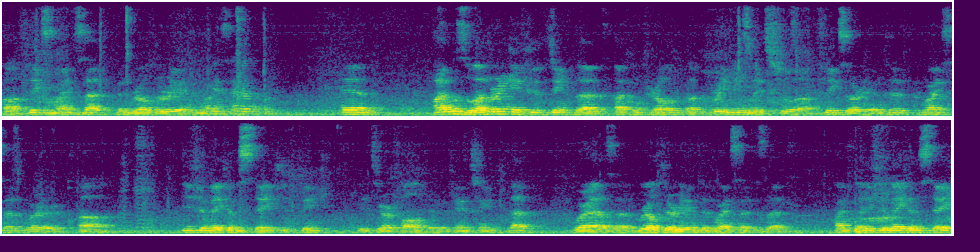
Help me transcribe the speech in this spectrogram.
uh, fixed mindset and growth-oriented mindset. And I was wondering if you think that a controlled upbringing leads to a fixed-oriented mindset where uh, if you make a mistake, you think it's your fault and you can't change that. Whereas a growth-oriented mindset is that um, if you make a mistake,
